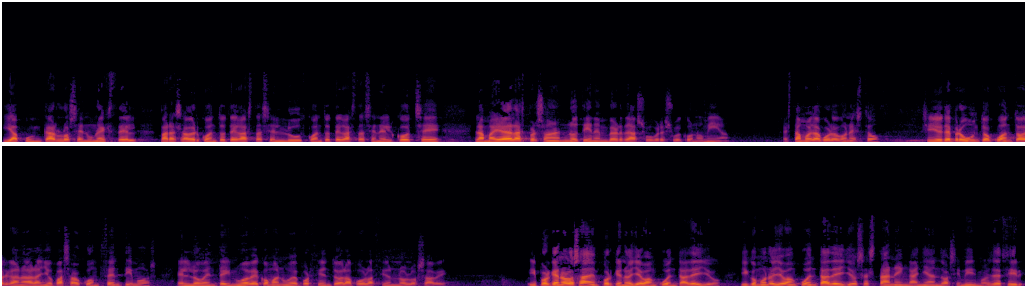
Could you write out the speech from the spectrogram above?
y apuntarlos en un Excel para saber cuánto te gastas en luz, cuánto te gastas en el coche. La mayoría de las personas no tienen verdad sobre su economía. ¿Estamos de acuerdo con esto? Si yo te pregunto cuánto has ganado el año pasado con céntimos, el 99,9% de la población no lo sabe. ¿Y por qué no lo saben? Porque no llevan cuenta de ello. Y como no llevan cuenta de ello, se están engañando a sí mismos. Es decir,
